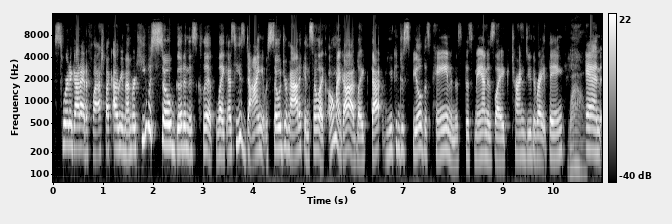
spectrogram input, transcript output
swear to God I had a flashback. I remembered he was so good in this clip. Like as he's dying, it was so dramatic and so like, oh my God, like that you can just feel this pain and this this man is like trying to do the right thing. Wow. And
